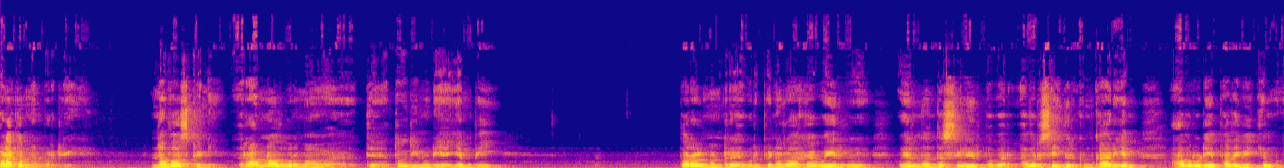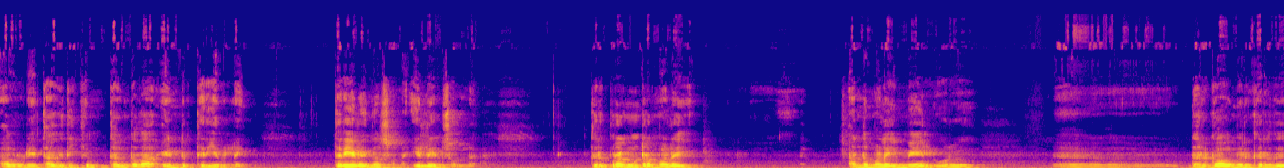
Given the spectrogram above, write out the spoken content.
வணக்கம் நண்பர்களே. நவாஸ்கனி ராமநாதபுரம் தொகுதியினுடைய எம்பி பாராளுமன்ற உறுப்பினராக உயர்வு உயர்ந்த அந்தஸ்தில் இருப்பவர். அவர் செய்திருக்கும் காரியம் அவருடைய பதவிக்கும் அவருடைய தகுதிக்கும் தகுந்ததா என்று தெரியவில்லை. தெரியலைன்னு தான் சொன்னேன். இல்லைன்னு சொல்ல திருப்புறங்குன்ற மலை அந்த மலை மேல் ஒரு தர்காவும் இருக்கிறது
